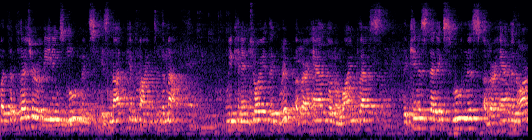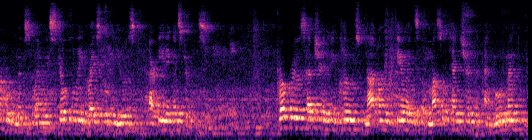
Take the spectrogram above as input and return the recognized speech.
But the pleasure of eating's movements is not confined to the mouth. We can enjoy the grip of our hand on a wine glass, the kinesthetic smoothness of our hand and arm movements when we skillfully, gracefully use our eating instruments. Proprioception includes not only feelings of muscle tension and movement,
